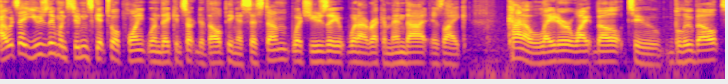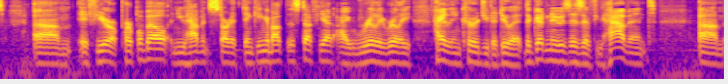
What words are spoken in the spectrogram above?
I would say usually when students get to a point when they can start developing a system, which usually when I recommend that is like kind of later white belt to blue belt. Um, if you're a purple belt and you haven't started thinking about this stuff yet, I really, really highly encourage you to do it. The good news is if you haven't, um,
